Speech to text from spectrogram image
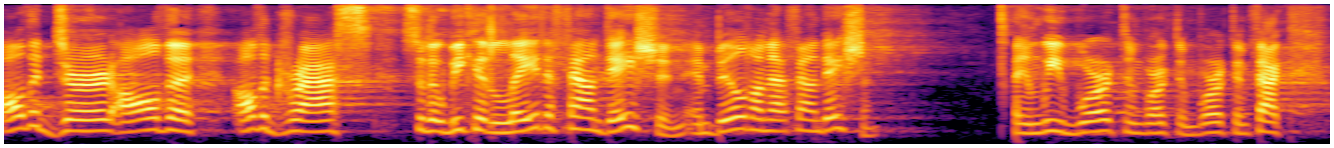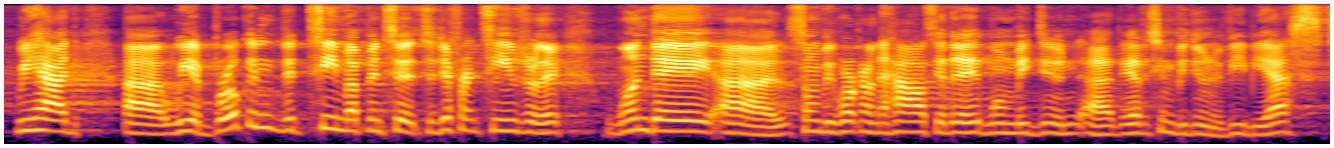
all the dirt, all the, all the grass, so that we could lay the foundation and build on that foundation. and we worked and worked and worked. In fact, we had uh, we had broken the team up into different teams. Where one day uh, someone would be working on the house, the other day one would be doing uh, the other team would be doing a VBS.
